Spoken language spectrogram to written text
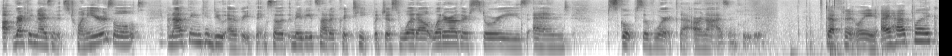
Uh, recognizing it's 20 years old, nothing can do everything. So maybe it's not a critique, but just what else, what are other stories and scopes of work that are not as included? Definitely. I had like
